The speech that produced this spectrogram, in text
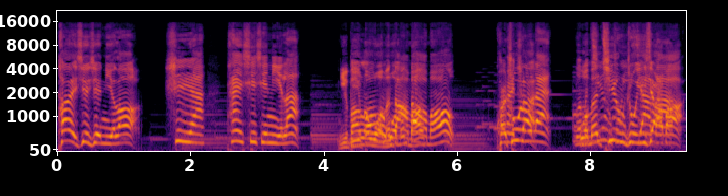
太谢谢你了！”“是啊，太谢谢你了！你帮了我们大忙，快出来！”我们庆祝一下吧！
